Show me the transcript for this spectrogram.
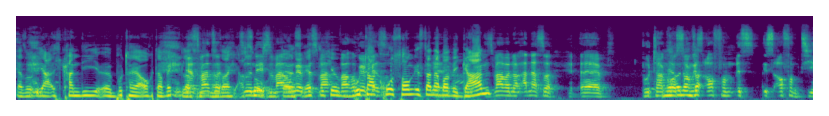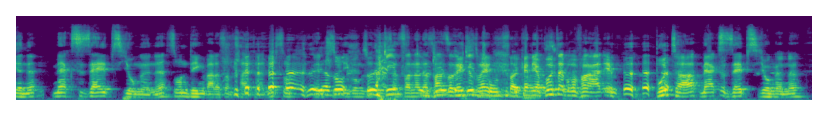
Also, ja, ich kann die äh, Butter ja auch da weglassen. Das war dann so- sag ich, ach so so, nicht, und war das ungefähr- es war- restliche war ungefähr so- Buttercroissant ist dann Ja, aber vegan. Das war aber noch anders so. Äh, Ja, Buttercroissant und dann ist auch vom ist, ist auch vom Tier, ne? Merkst du selbst, Junge, ne? So ein Ding war das am Schalter, nicht so Ja, so- Entschuldigung, so das, sondern das war so richtig so. Ich kann war ja das. Butterbrot halt eben Butter, merkst du selbst, Junge, ne?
